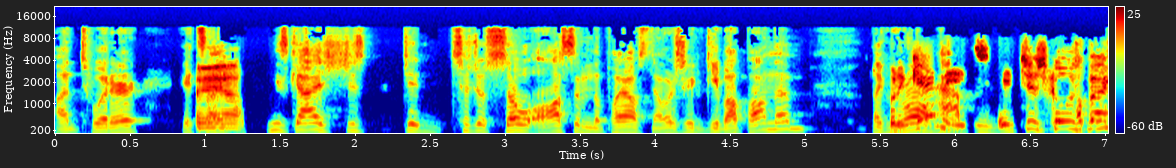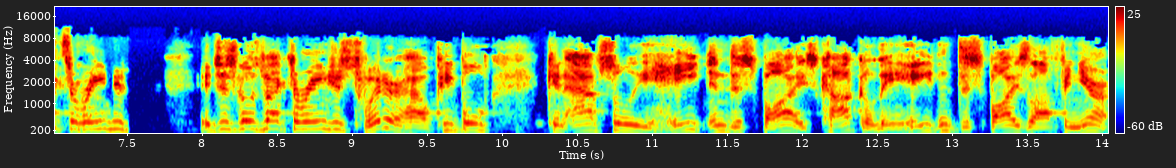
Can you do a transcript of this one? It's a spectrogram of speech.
on Twitter, it's Yeah. like these guys just did such a so awesome in the playoffs. Now we're just to give up on them. Like, But we were all again, it just goes back to. Rangers. It just goes back to Rangers Twitter how people can absolutely hate and despise Kakko. They hate and despise Lafreniere.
